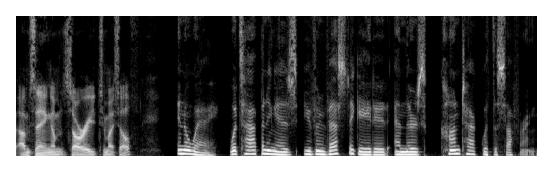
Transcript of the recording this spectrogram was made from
I'm saying I'm sorry to myself. In a way, what's happening is you've investigated and there's contact with the suffering.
